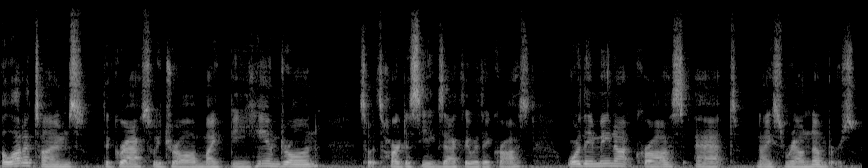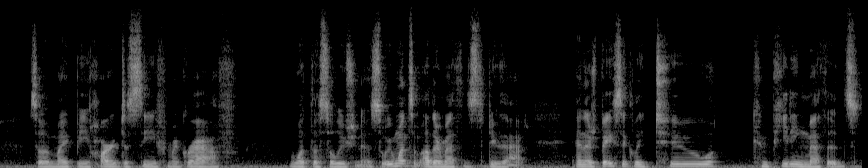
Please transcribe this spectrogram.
a lot of times the graphs we draw might be hand-drawn, so it's hard to see exactly where they cross, or they may not cross at nice round numbers. So it might be hard to see from a graph what the solution is. So we want some other methods to do that. And there's basically two competing methods.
